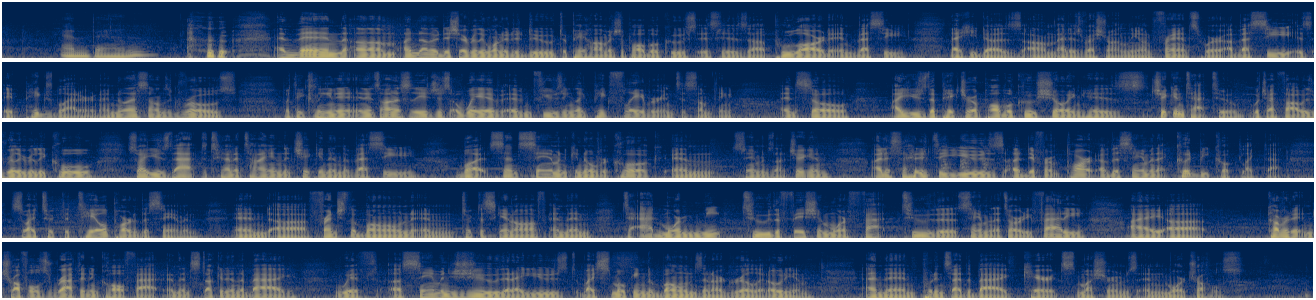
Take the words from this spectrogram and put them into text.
And then. and then um, another dish I really wanted to do to pay homage to Paul Bocuse is his uh, poularde en vessie that he does um, at his restaurant in Lyon, France, where a vessie is a pig's bladder. And I know that sounds gross, but they clean it, and it's honestly it's just a way of, of infusing like pig flavor into something. And so I used a picture of Paul Bocuse showing his chicken tattoo, which I thought was really really cool. So I used that to kind of tie in the chicken and the vessie. But since salmon can overcook and salmon's not chicken, I decided to use a different part of the salmon that could be cooked like that. So I took the tail part of the salmon and uh, French the bone and took the skin off, and then to add more meat to the fish and more fat to the salmon that's already fatty, I uh, covered it in truffles, wrapped it in caul fat, and then stuck it in a bag with a salmon jus that I used by smoking the bones in our grill at Otium, and then put inside the bag carrots, mushrooms, and more truffles.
